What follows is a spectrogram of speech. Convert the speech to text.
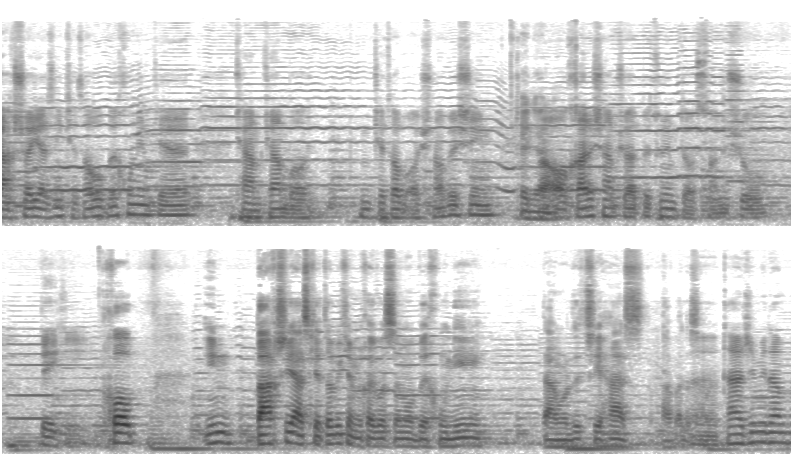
بخشایی از این کتاب رو بخونیم که کم کم با این کتاب آشنا بشیم و. آخرش هم شاید بتونیم داستانش رو بگیم. خب این بخشی از کتابی که می‌خوای واسه ما بخونی در مورد چی هست؟ اول ترجیح میدم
